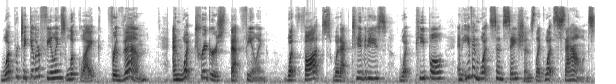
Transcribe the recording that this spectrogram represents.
what particular feelings look like for them and what triggers that feeling. What thoughts, what activities, what people, and even what sensations, like what sounds.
